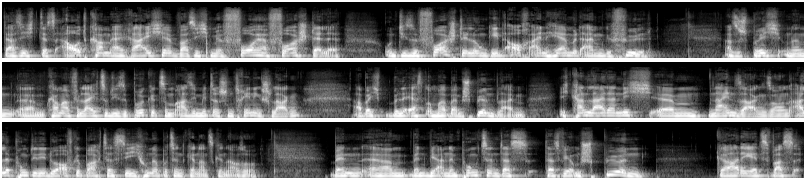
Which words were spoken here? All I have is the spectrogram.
dass ich das Outcome erreiche, was ich mir vorher vorstelle. Und diese Vorstellung geht auch einher mit einem Gefühl. Also sprich, und dann ähm, kann man vielleicht so diese Brücke zum asymmetrischen Training schlagen. Aber ich will erst nochmal beim Spüren bleiben. Ich kann leider nicht ähm, Nein sagen, sondern alle Punkte, die du aufgebracht hast, sehe ich 100% ganz genauso. Wenn, ähm, wenn wir an dem Punkt sind, dass, dass wir um Spüren, gerade jetzt was,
